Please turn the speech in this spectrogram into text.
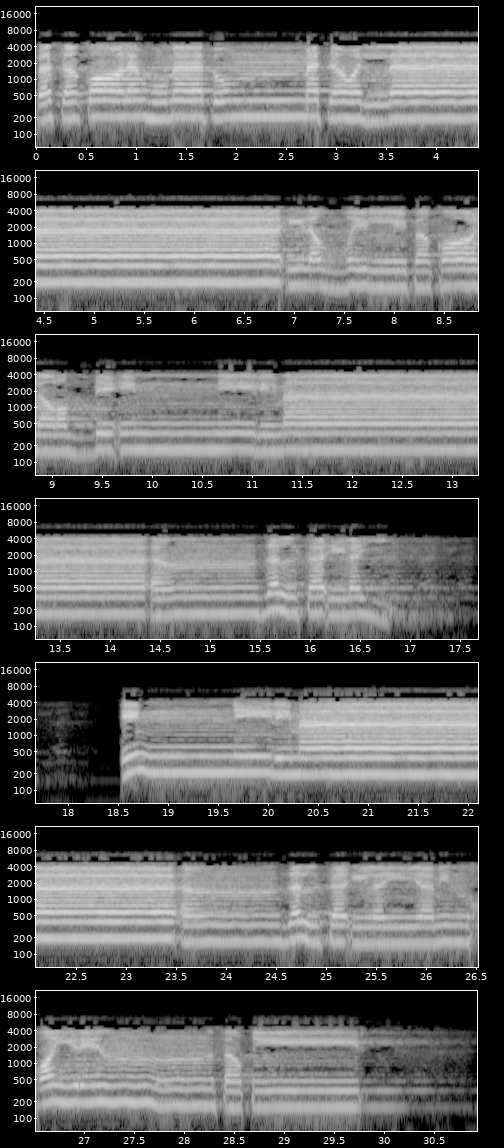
فسقى لهما ثم تولى إلى الظل فقال رب إني لما أنزلت إلي إني لما أنزلت إلي من خير فقير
